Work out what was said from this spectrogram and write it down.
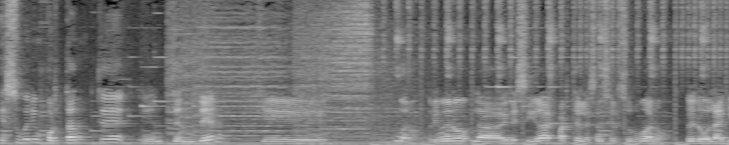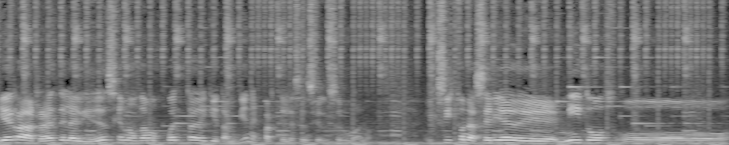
es súper importante entender que, bueno, primero la agresividad es parte de la esencia del ser humano, pero la guerra a través de la evidencia nos damos cuenta de que también es parte de la esencia del ser humano. Existe una serie de mitos o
